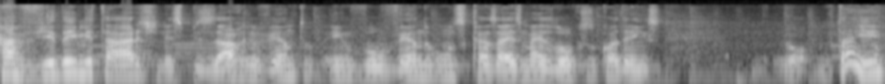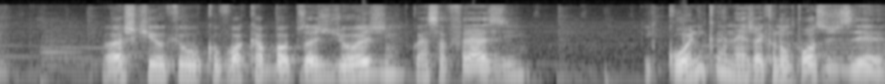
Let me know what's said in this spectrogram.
A vida imita arte nesse bizarro evento envolvendo um dos casais mais loucos dos quadrinhos. Tá aí. Eu acho que eu, que, eu, que eu vou acabar o episódio de hoje com essa frase icônica, né? Já que eu não posso dizer,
